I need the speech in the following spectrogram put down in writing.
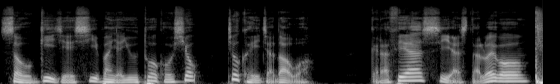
搜“季节西班牙语脱口秀”就可以找到我。Gracias y hasta luego。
